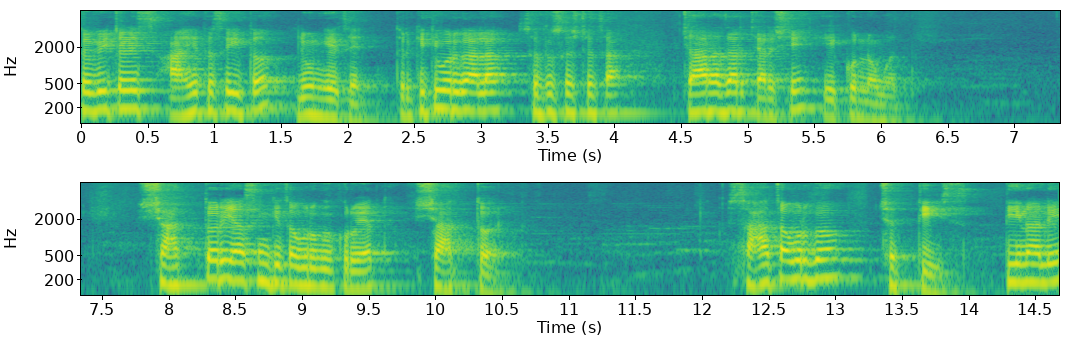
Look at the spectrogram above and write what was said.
चव्वेचाळीस आहे तसं इथं लिहून घ्यायचं आहे तर किती वर्ग आला? सदुसष्टचा. चार हजार चारशे एकोणनव्वद. शहात्तर या संख्येचा वर्ग करूयात. शहात्तर. सहाचा वर्ग छत्तीस. तीन आले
